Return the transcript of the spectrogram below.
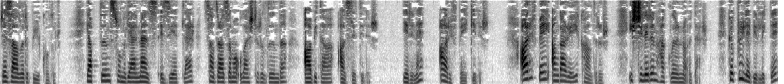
Cezaları büyük olur. Yaptığın sonu gelmez eziyetler sadrazama ulaştırıldığında Abid Ağa azledilir. Yerine Arif Bey gelir. Arif Bey Angarya'yı kaldırır. İşçilerin haklarını öder. Köprüyle birlikte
